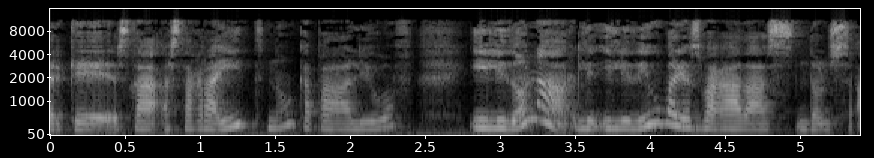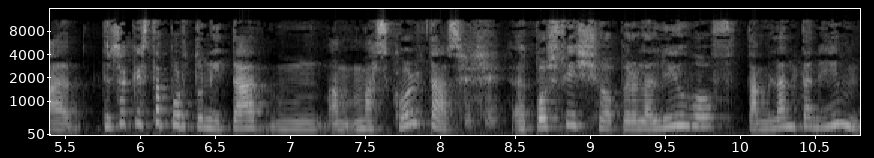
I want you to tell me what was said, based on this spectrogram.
perquè està, està agraït no? cap a la Lyubov i li dona, li, i li diu diverses vegades doncs, ah, tens aquesta oportunitat, mm, m'escoltes, Sí, sí. eh, pots fer això, però la Lyubov també l'entenem,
